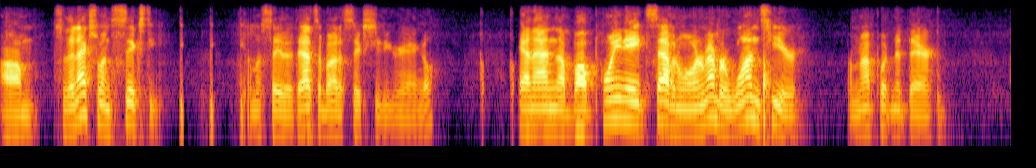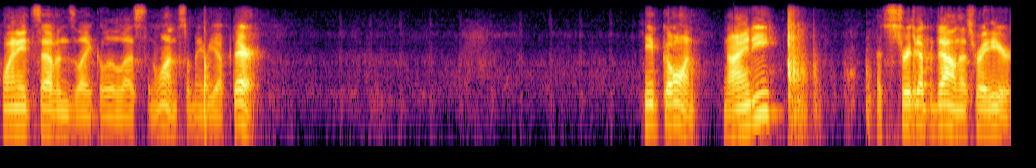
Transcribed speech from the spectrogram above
Um, so the next one's 60. I'm going to say that that's about a 60 degree angle. And then about 0.87, well, remember, 1's here. I'm not putting it there. 0.87 is like a little less than 1, so maybe up there. Keep going. 90. That's straight up and down. That's right here.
